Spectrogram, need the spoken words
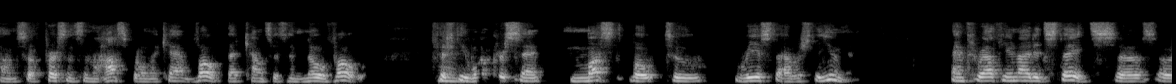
Um, so if a person's in the hospital and they can't vote, that counts as a no vote. 51% must vote to reestablish the union. And throughout the United States, uh, so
